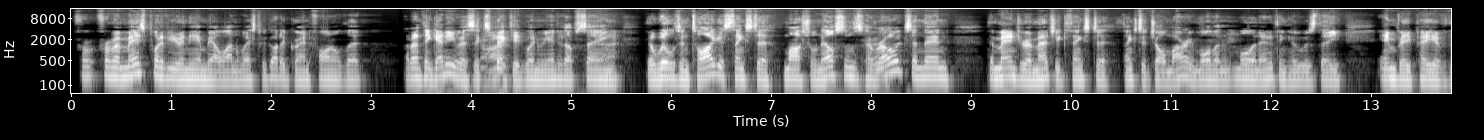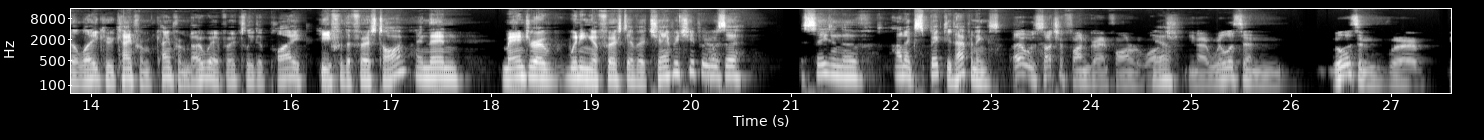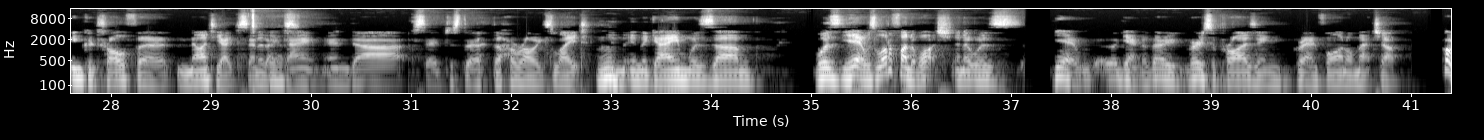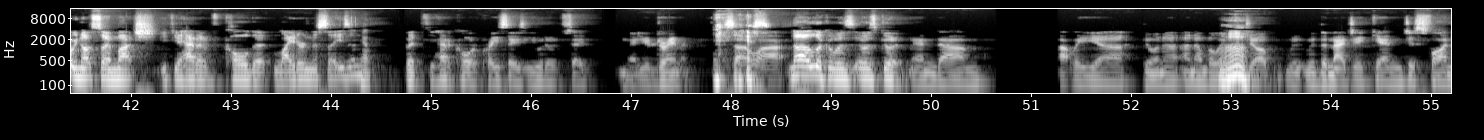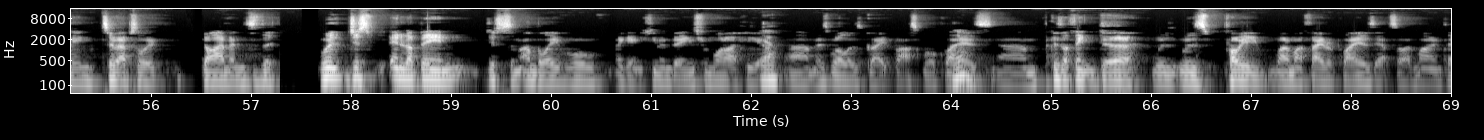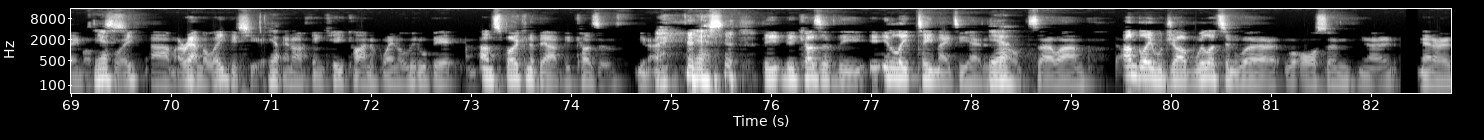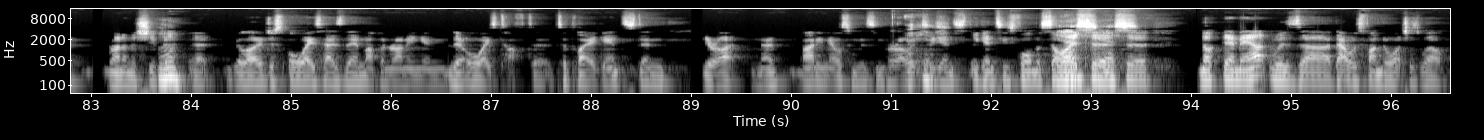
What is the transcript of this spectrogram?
from, from a men's point of view in the NBL One West, we got a grand final that I don't think any of us expected when we ended up seeing Yeah. the Willetton Tigers, thanks to Marshall Nelson's heroics, and then the Mandurah Magic, thanks to thanks to Joel Murray, more than more than anything, who was the MVP of the league, who came from came from nowhere virtually to play here for the first time, and then Mandurah winning a first ever championship. It was a, a season of unexpected happenings. It was such a fun grand final to watch. Yeah. You know, Willetton, Willetton were in control for 98% of that Yes. game. And, uh, said, just the, the heroics late Mm. in, in the game was, um, was, yeah, it was a lot of fun to watch. And it was, yeah, again, a very very surprising grand final matchup. Probably not so much if you had have called it later in the season, Yep. but if you had to call it preseason, you would have said, you know, you're dreaming. So Yes. uh, no, look, it was it was good, and um, Utley uh, doing a, an unbelievable Mm. job with, with the Magic and just finding two absolute diamonds that were just ended up being just some unbelievable again human beings from what I hear, Yeah. um, as well as great basketball players. Um, because I think Durr was, was probably one of my favourite players outside my own team, Yes. obviously, um, around the league this year. Yep. And I think he kind of went a little bit unspoken about because of you know Yes. be- because of the elite teammates he had as Yeah. well. So um, unbelievable job. Willetton were were awesome. You know, Nana running the ship Mm. at, at Willow just always has them up and running, and they're always tough to, to play against. And you're right, you know, Marty Nelson with some heroics against against his former side Yes, to, yes. to knock them out was uh, that was fun to watch as well.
